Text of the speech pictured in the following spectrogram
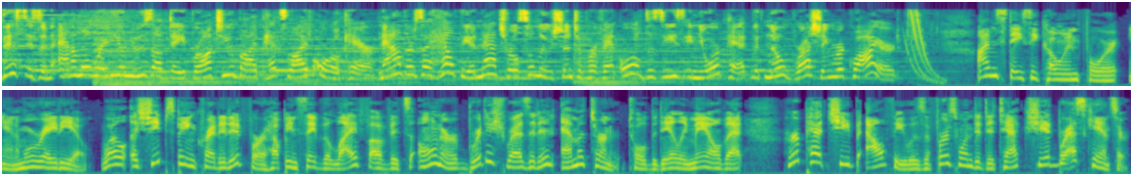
This is an Animal Radio News Update brought to you by PetzLife Oral Care. Now there's a healthy and natural solution to prevent oral disease in your pet with no brushing required. I'm Stacy Cohen for Animal Radio. Well, a sheep's being credited for helping save the life of its owner, British resident Emma Turner, told the Daily Mail that her pet sheep Alfie was the first one to detect she had breast cancer.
